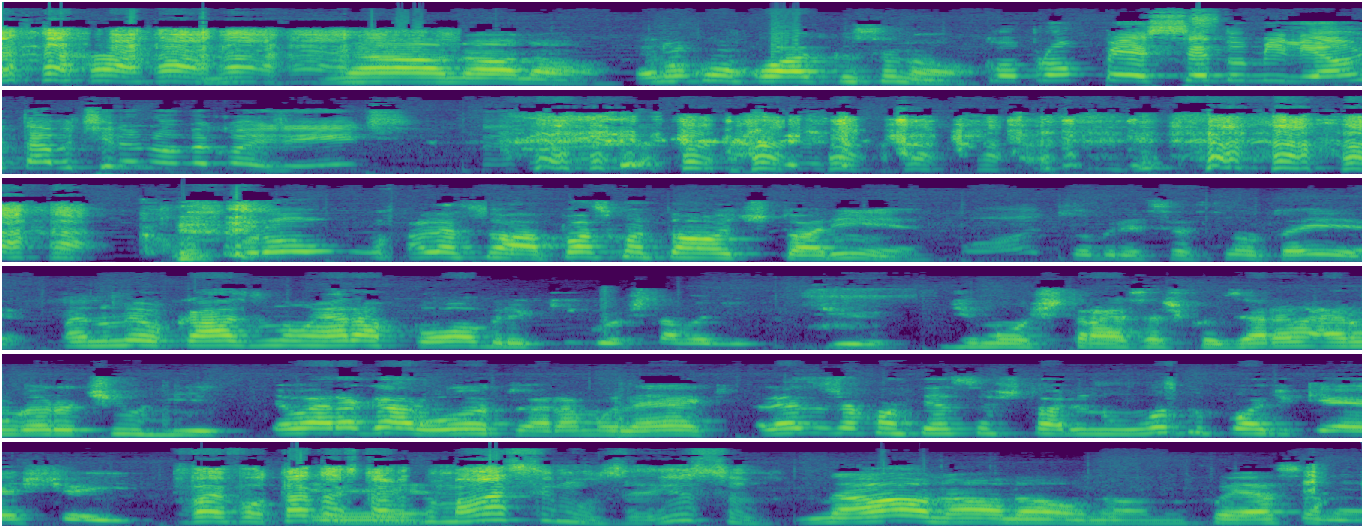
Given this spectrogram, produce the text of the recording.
Não, não, não. Eu não concordo com isso, não. Comprou um PC do milhão e tava tirando onda com a gente. Comprou um. Olha só, posso contar uma outra historinha sobre esse assunto aí? Mas no meu caso não era pobre que gostava de, de, de mostrar essas coisas, era, era um garotinho rico. Eu era garoto, eu era moleque. Aliás, eu já contei essa história num outro podcast aí. Tu vai voltar com a É. história do Máximos, é isso? Não, não, não, não, não foi essa não.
